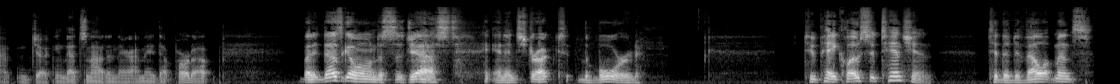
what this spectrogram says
I'm joking, that's not in there. I made that part up. But it does go on to suggest and instruct the board to pay close attention to the developments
